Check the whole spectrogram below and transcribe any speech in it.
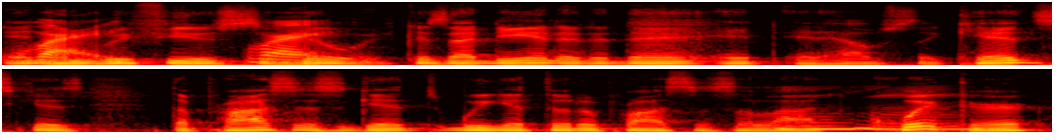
and Right, refuse to right. do it. Because at the end of the day, it, it helps the kids because the process get we get through the process a lot Mm-hmm. quicker,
